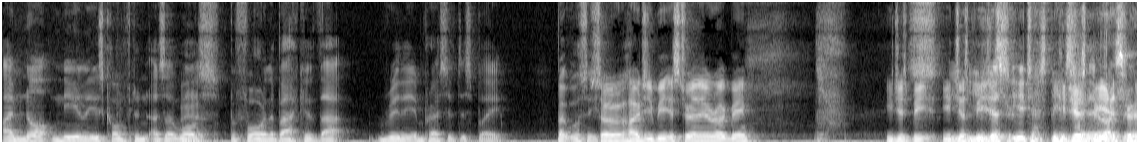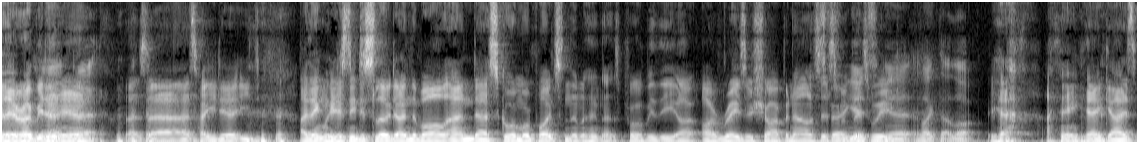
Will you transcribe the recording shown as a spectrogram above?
I'm not nearly as confident as I was before on the back of that really impressive display. But we'll see. So how do you beat Australia rugby? You just beat. You just You beat. just- you just beat You just Australia beat rugby. Australia rugby, don't you? Yeah, Yeah. That's uh, that's how you do it. You, I think we just need to slow down the ball and uh, score more points than them. I think that's probably the our, our razor sharp analysis from good. this week. Yeah, I like that a lot. Yeah, I think. Hey guys,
